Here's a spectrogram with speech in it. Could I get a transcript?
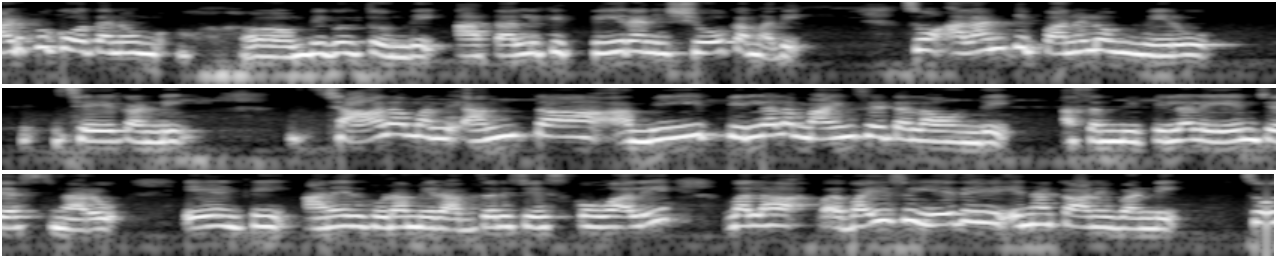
కడుపు కోతను మిగులుతుంది. ఆ తల్లికి తీరని శోకం అది సో అలాంటి పనులు మీరు చేయకండి. చాలా మంది అంత మీ పిల్లల మైండ్ సెట్ ఎలా ఉంది? అసలు మీ పిల్లలు ఏం చేస్తున్నారు? ఏంటి? అనేది కూడా మీరు అబ్జర్వ్ చేసుకోవాలి. వాళ్ళ వయసు ఏది అయినా కానివ్వండి. సో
